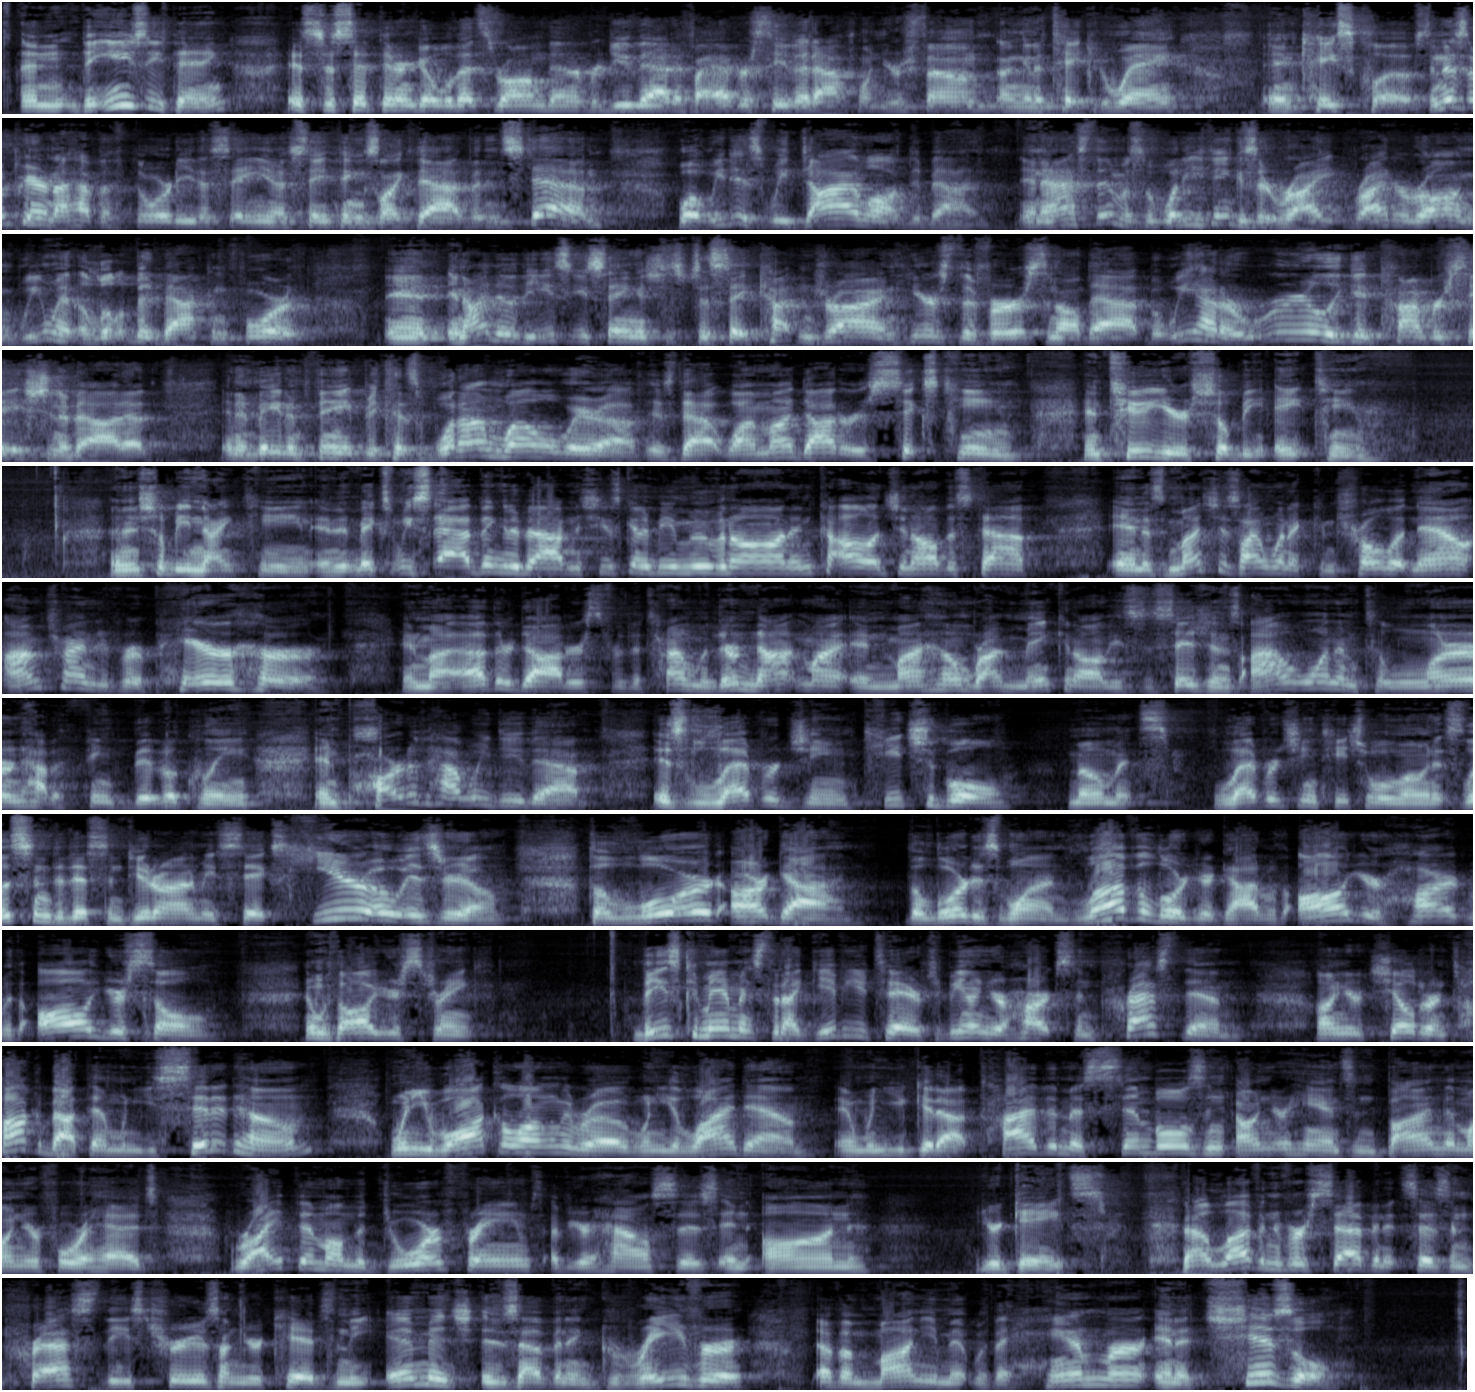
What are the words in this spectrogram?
And the easy thing is to sit there and go, well, that's wrong. Don't ever do that. If I ever see that app on your phone, I'm going to take it away and case closed. And as a parent, I have authority to say, you know, say things like that. But instead, what we did is we dialogued about it and asked them, so what do you think? Is it right, right or wrong? We went a little bit back and forth. And, and I know the easiest thing is just to say cut and dry and here's the verse and all that, but we had a really good conversation about it and it made him think because what I'm well aware of is that while my daughter is 16, in two years she'll be 18 and then she'll be 19, and it makes me sad thinking about it, and she's going to be moving on in college and all this stuff. And as much as I want to control it now, I'm trying to prepare her and my other daughters for the time when they're not in my, in my home where I'm making all these decisions. I want them to learn how to think biblically. And part of how we do that is leveraging teachable moments. Leveraging teachable moments. Listen to this in Deuteronomy 6. Hear, O Israel, the Lord our God the Lord is one. Love the Lord your God with all your heart, with all your soul, and with all your strength. These commandments that I give you today are to be on your hearts and press them on your children. Talk about them when you sit at home, when you walk along the road, when you lie down, and when you get up. Tie them as symbols on your hands and bind them on your foreheads. Write them on the door frames of your houses and on your gates. Now, I love in verse 7, it says, Impress these truths on your kids. And the image is of an engraver of a monument with a hammer and a chisel.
